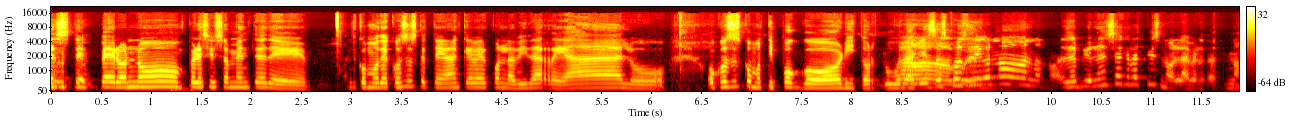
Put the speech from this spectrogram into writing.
este, pero no precisamente de como de cosas que tengan que ver con la vida real o, o cosas como tipo gore y tortura y esas Ah, cosas. bueno. Digo, no, no, no, de violencia gratis no, la verdad, no.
